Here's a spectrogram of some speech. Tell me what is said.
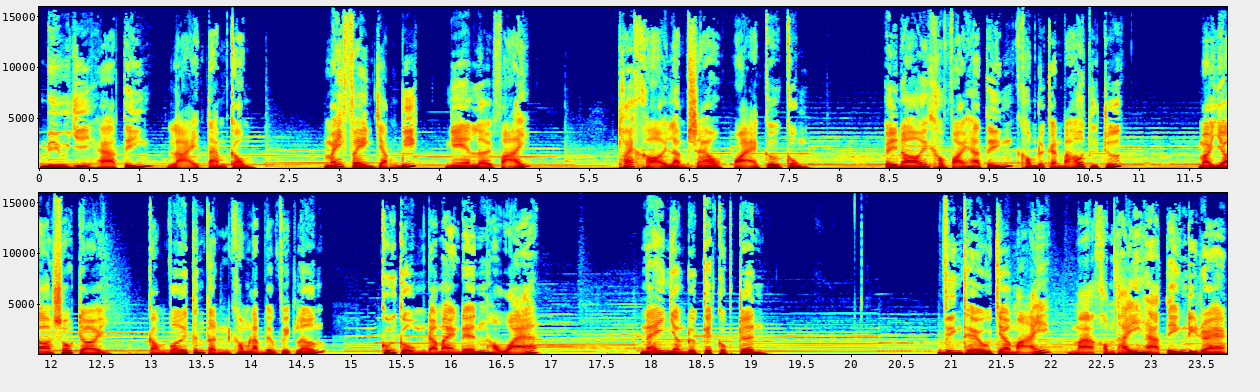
miêu gì hà tiến lại tam công. Mấy phen chẳng biết nghe lời phải, thoát khỏi làm sao họa cửa cung. Ý nói không phải hà tiến không được cảnh báo từ trước, mà do số trời cộng với tính tình không làm được việc lớn, cuối cùng đã mang đến hậu quả. Nay nhận được kết cục trên. Viên thiệu chờ mãi mà không thấy hà tiến đi ra.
